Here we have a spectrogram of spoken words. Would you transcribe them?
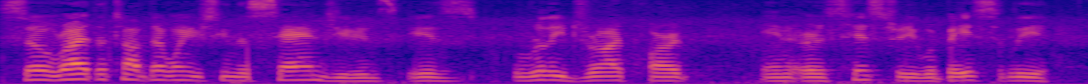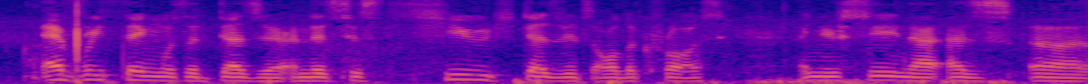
So right at the top there, when you're seeing the sand dunes, is a really dry part in Earth's history where basically everything was a desert, and it's just huge deserts all across. And you're seeing that as uh,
